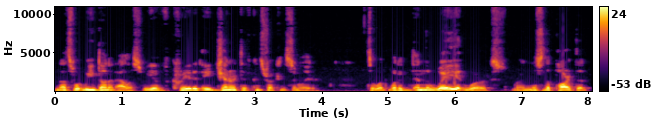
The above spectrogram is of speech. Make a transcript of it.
And that's what we've done at Alice. We have created a generative construction simulator. So what what it, and the way it works, right, and this is the part that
